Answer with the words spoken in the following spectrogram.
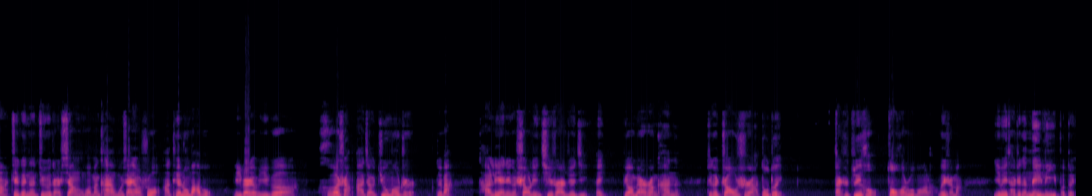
啊，这个呢就有点像我们看武侠小说啊，《天龙八部》里边有一个和尚啊，叫鸠摩智，对吧？他练这个少林七十二绝技，哎，表面上看呢，这个招式啊都对，但是最后走火入魔了。为什么？因为他这个内力不对。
